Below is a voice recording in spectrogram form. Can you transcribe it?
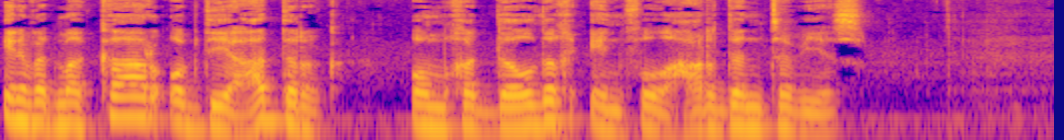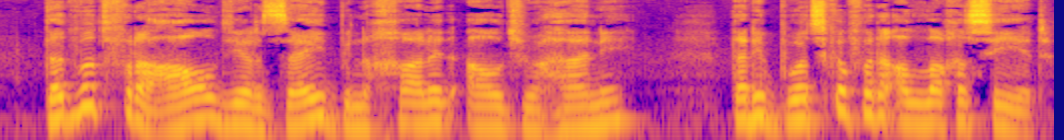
en wat mekaar op die hart druk om geduldig en volhardend te wees. Dit word verhaal deur Zaid bin Khalid al-Juhani dat die boodskap van Allah gesê het:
